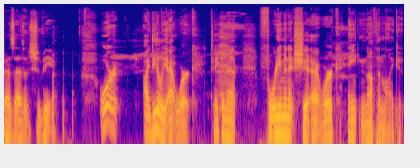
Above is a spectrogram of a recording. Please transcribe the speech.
as as it should be. Or ideally at work. Taking that 40 minute shit at work ain't nothing like it.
